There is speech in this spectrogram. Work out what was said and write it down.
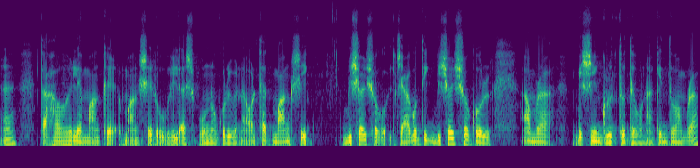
হ্যাঁ তাহা হইলে মাংসের মাংসের অভিলাষ পূর্ণ করিবে না। অর্থাৎ মাংসিক বিষয় সকল জাগতিক বিষয় সকল আমরা বেশি গুরুত্ব দেব না। কিন্তু আমরা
